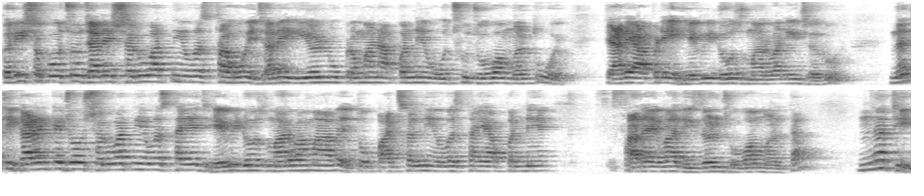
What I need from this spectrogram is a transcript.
કરી શકો છો. જ્યારે શરૂઆતની અવસ્થા હોય, જ્યારે ઈયળનું પ્રમાણ આપણને ઓછું જોવા મળતું હોય, ત્યારે આપણે હેવી ડોઝ મારવાની જરૂર નથી. કારણ કે જો શરૂઆતની અવસ્થાએ જ હેવી ડોઝ મારવામાં આવે, તો પાછળની અવસ્થાએ આપણને સારા એવા રિઝલ્ટ જોવા મળતા નથી.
